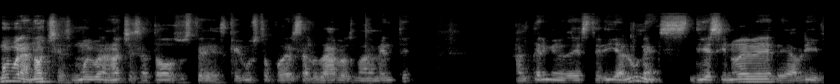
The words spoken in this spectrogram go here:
Muy buenas noches, muy buenas noches a todos ustedes. Qué gusto poder saludarlos nuevamente al término de este día, lunes 19 de abril.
